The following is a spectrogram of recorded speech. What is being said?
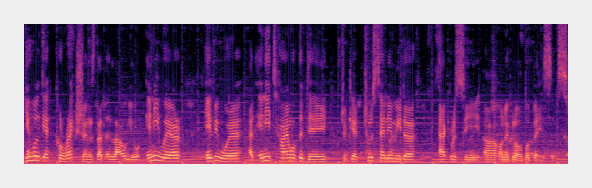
you will get corrections that allow you anywhere, everywhere, at any time of the day to get 2 centimeter accuracy uh, on a global basis.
